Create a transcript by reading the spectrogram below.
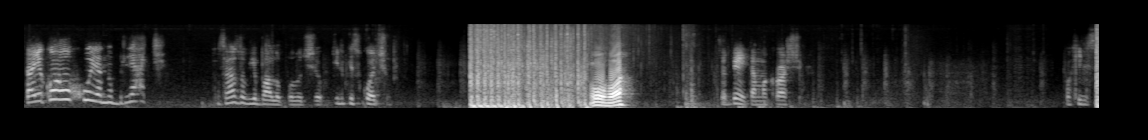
Та якого хуя, ну блядь? Зразу в'єбало получив, тільки скочив. Ого! Забей, там макрощик. Похилься.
